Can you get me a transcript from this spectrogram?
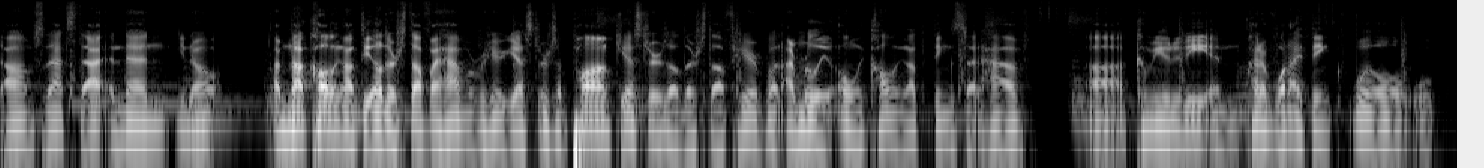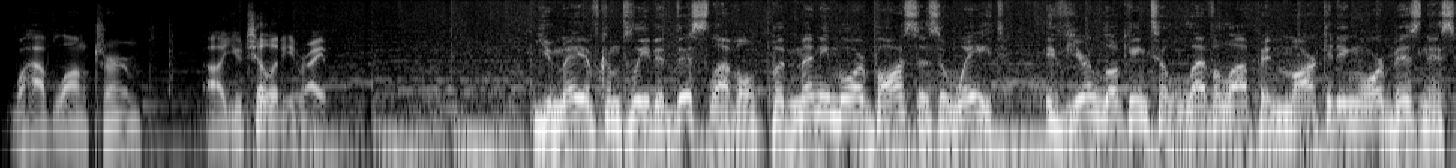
Um, so that's that. And then, you know, I'm not calling out the other stuff I have over here. Yes, there's a punk. Yes, there's other stuff here, but I'm really only calling out the things that have uh, community and kind of what I think will will, have long term uh, utility, right? You may have completed this level, but many more bosses await. If you're looking to level up in marketing or business,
